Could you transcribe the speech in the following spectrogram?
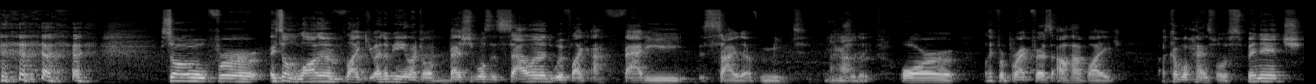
so for it's a lot of like you end up eating like a lot of vegetables and salad with like a fatty side of meat Uh-huh. usually. Or like for breakfast I'll have like a couple of handfuls of spinach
